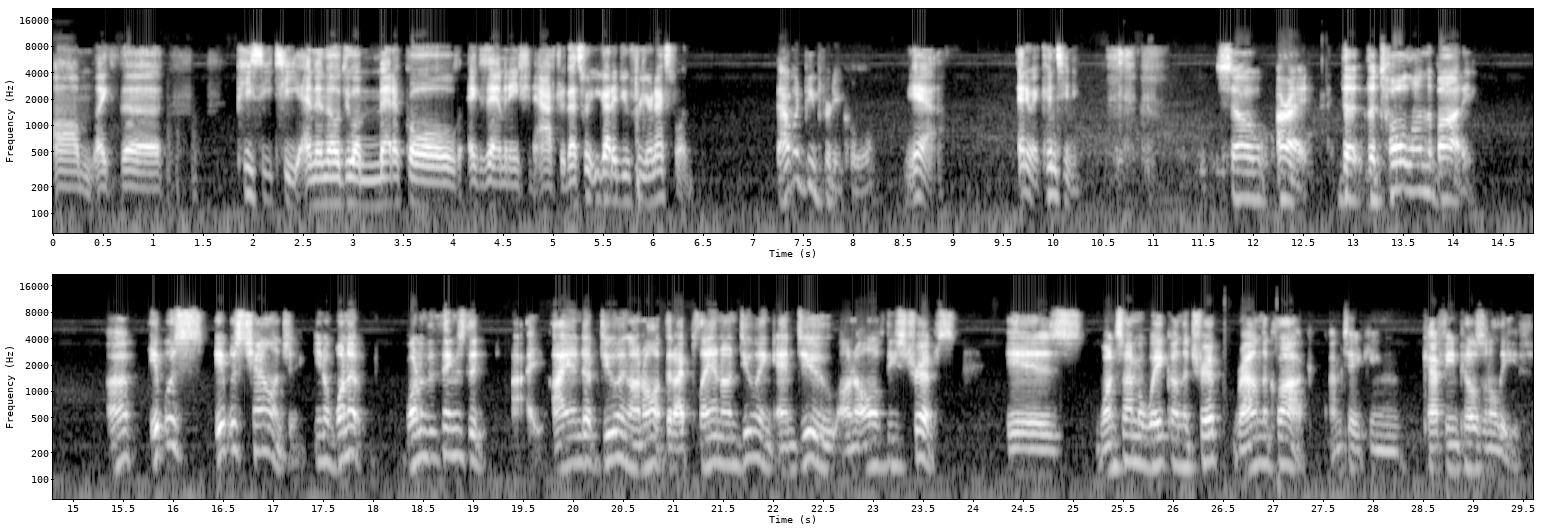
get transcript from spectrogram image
Um, like the PCT, and then they'll do a medical examination after. That's what you got to do for your next one. That would be pretty cool. Yeah. Anyway, continue. So, all right, the the toll on the body. Uh, it was it was challenging. You know, one of one of the things that I, I end up doing on all that I plan on doing and do on all of these trips is once I'm awake on the trip, round the clock, I'm taking caffeine pills and Aleve.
